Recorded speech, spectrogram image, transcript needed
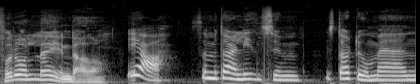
for å leie inn deg, da. Ja, så vi tar en liten sum. Vi starter jo med en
